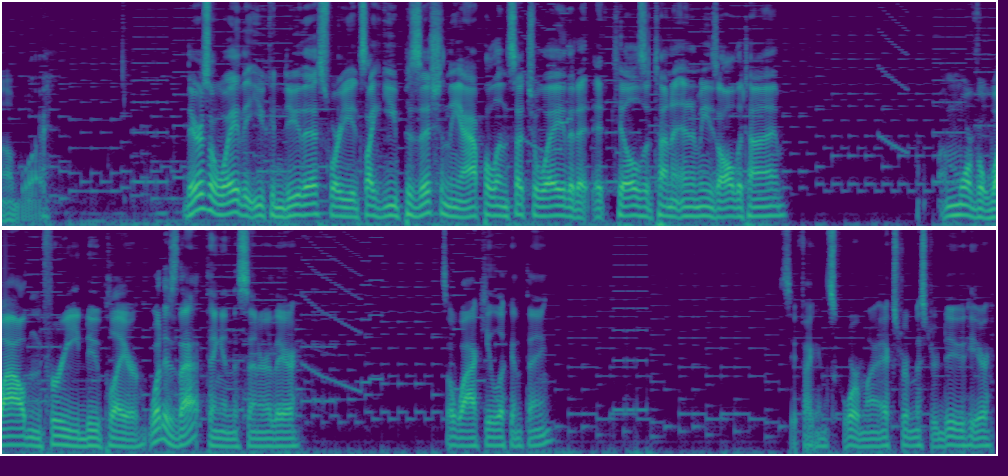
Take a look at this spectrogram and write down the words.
Oh boy. There's a way that you can do this where you, it's like you position the apple in such a way that it, it kills a ton of enemies all the time. I'm more of a wild and free do player. What is that thing in the center there? It's a wacky looking thing. Let's see if I can score my extra Mr. Do here.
